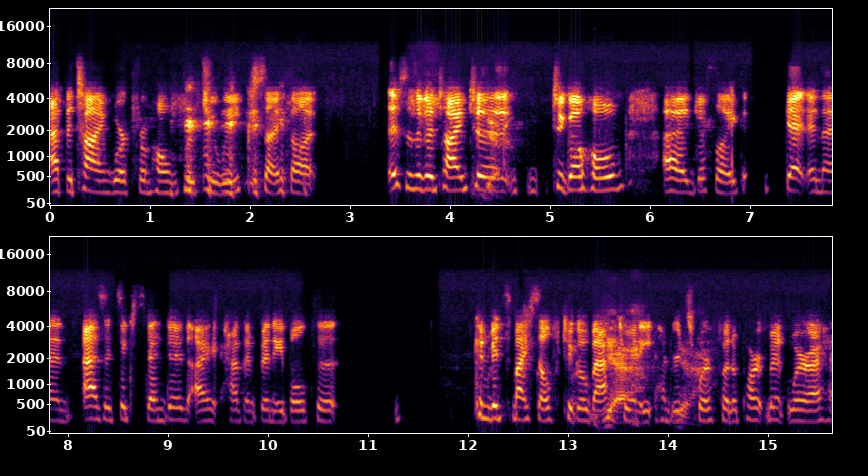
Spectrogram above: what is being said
at the time work from home for two weeks, I thought this is a good time to yeah. to go home, uh, just like get. And then as it's extended, I haven't been able to convince myself to go back yeah, to an 800 yeah. square foot apartment where I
